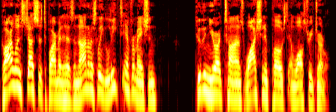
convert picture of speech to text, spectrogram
Garland's Justice Department has anonymously leaked information to the New York Times, Washington Post, and Wall Street Journal.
